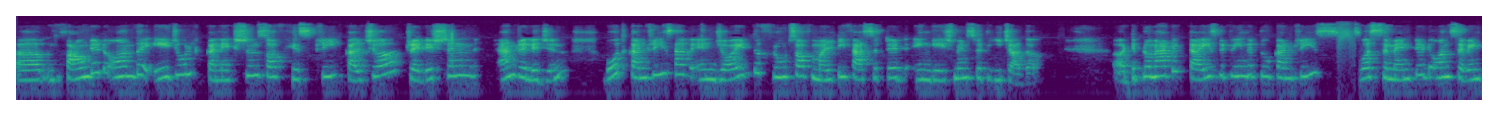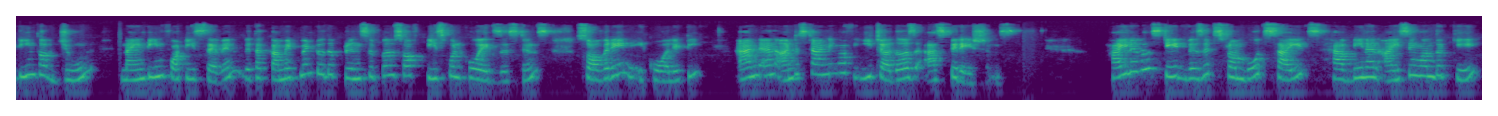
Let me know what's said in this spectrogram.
Uh, founded on the age-old connections of history, culture, tradition, and religion, both countries have enjoyed the fruits of multifaceted engagements with each other. Uh, diplomatic ties between the two countries was cemented on 17th of June 1947 with a commitment to the principles of peaceful coexistence, sovereign equality, and an understanding of each other's aspirations. High level state visits from both sides have been an icing on the cake,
